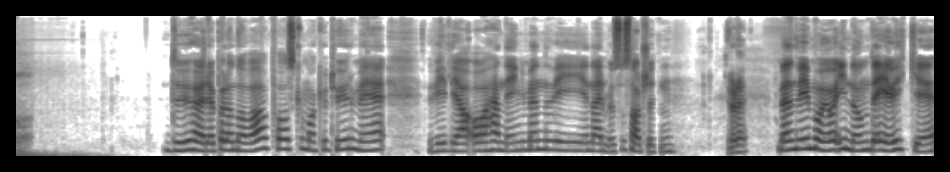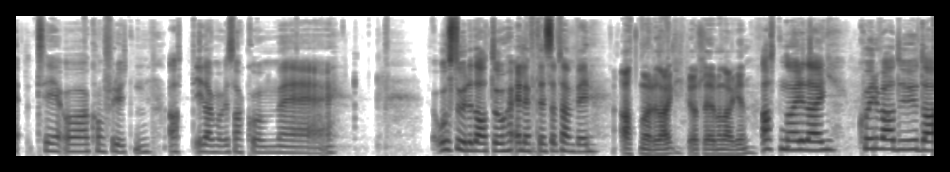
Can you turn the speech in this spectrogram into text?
Du hører på Ranova på Skumma kultur med Vilja og Henning, men vi nærmer oss snart slutten. Gjør det. Men vi må jo innom, det er jo ikke til å komme foruten at i dag må vi snakke om eh, O store dato, 11. september. 18 år i dag. Gratulerer med dagen. 18 år i dag. Hvor var du da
